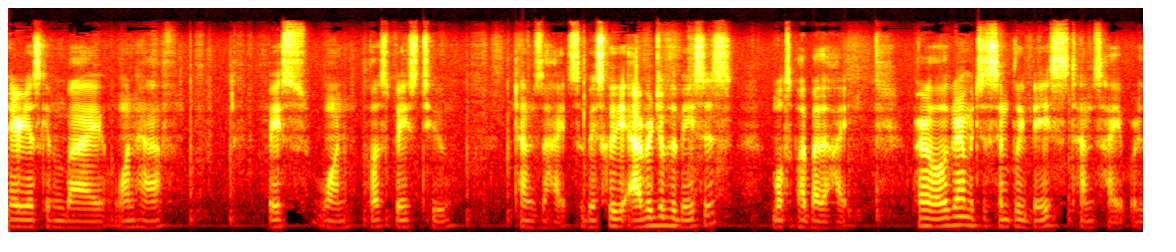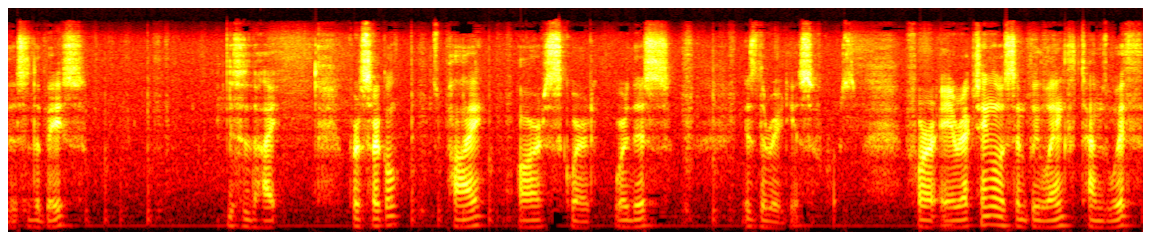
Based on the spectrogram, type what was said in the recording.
area is given by 1 half base 1 plus base 2 times the height. So basically the average of the bases multiplied by the height. Parallelogram, which is simply base times height, where this is the base, this is the height. For a circle, it's pi r squared, where this is the radius, of course. For a rectangle, is simply length times width,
